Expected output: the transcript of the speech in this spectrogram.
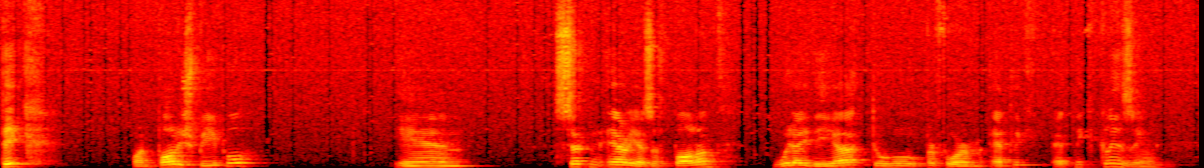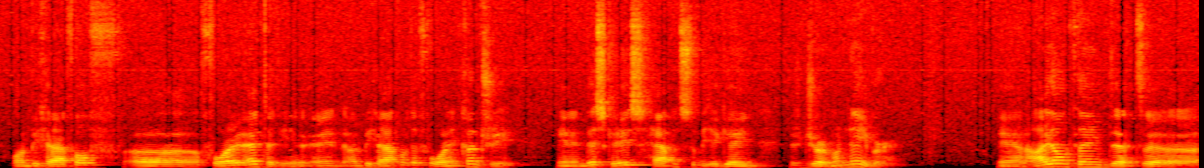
pick on Polish people in certain areas of Poland with idea to perform ethnic, ethnic cleansing on behalf of uh, foreign entity and, on behalf of the foreign country and in this case happens to be again the German neighbor. And I don't think that uh,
